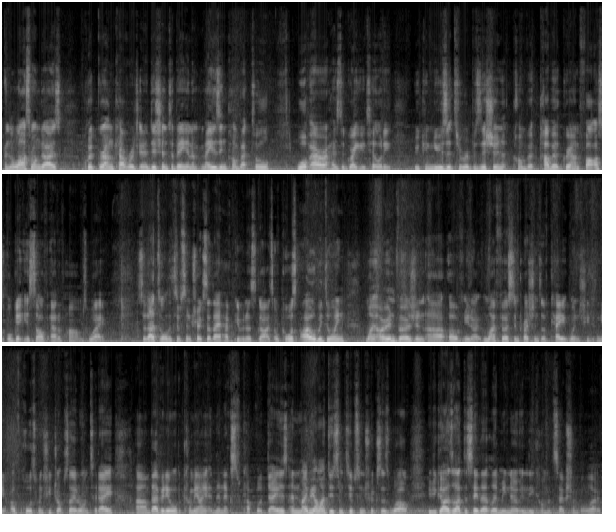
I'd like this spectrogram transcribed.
And the last one, guys, quick ground coverage. In addition to being an amazing combat tool, Warp Arrow has the great utility. You can use it to reposition, convert, cover ground fast, or get yourself out of harm's way. So that's all the tips and tricks that they have given us, guys. Of course, I will be doing my own version uh, of, you know, my first impressions of Kate when she, you know, of course, when she drops later on today. Um, that video will be coming out in the next couple of days, and maybe I might do some tips and tricks as well. If you guys would like to see that, let me know in the comment section below.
